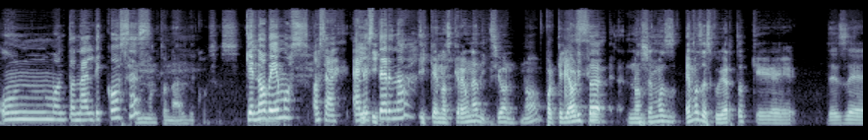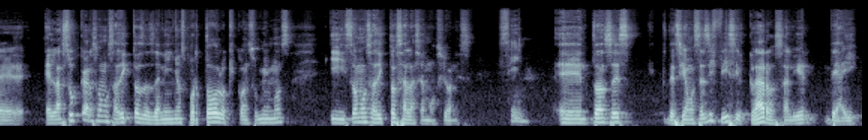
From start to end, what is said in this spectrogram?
un montonal de cosas. Un montonal de cosas. Que no vemos, o sea, al externo. Y, que nos crea una adicción, ¿no? Porque ya ahorita nos hemos, hemos descubierto que desde el azúcar somos adictos desde niños por todo lo que consumimos y somos adictos a las emociones. Sí. Eh, entonces, decíamos, es difícil, claro, salir de ahí,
